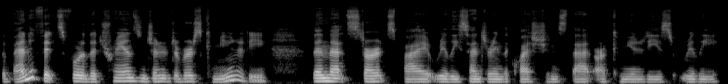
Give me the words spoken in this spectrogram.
the benefits for the trans and gender diverse community, then that starts by really centering the questions that our communities really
